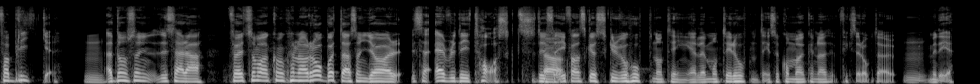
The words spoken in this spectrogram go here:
fabriker. Mm. Att de som, så här, för att man kommer kunna ha robotar som gör så här everyday tasks, så det är så här, Ja. ifall man ska skruva ihop någonting eller montera ihop någonting så kommer man kunna fixa robotar Mm. med det.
